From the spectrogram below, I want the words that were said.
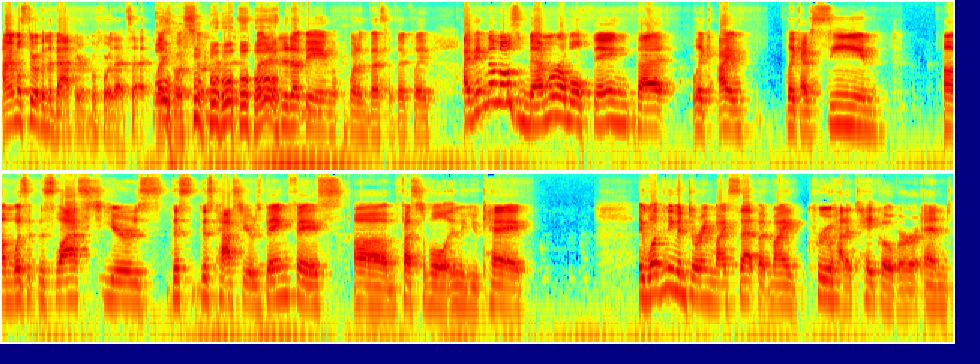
I almost threw up in the bathroom before that set. Like I was so nervous. But it ended up being one of the best sets I played. I think the most memorable thing that like I've like I've seen um, was at this last year's this this past year's Bangface um, festival in the UK. It wasn't even during my set, but my crew had a takeover, and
